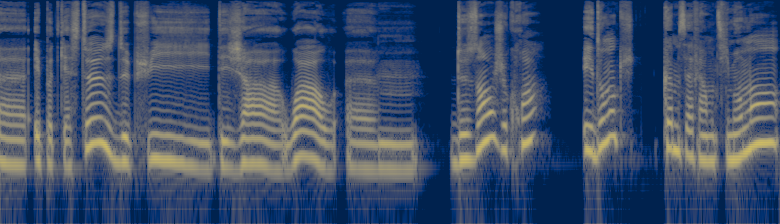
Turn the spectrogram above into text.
euh, et podcasteuse depuis déjà, waouh, euh, deux ans je crois. Et donc, comme ça fait un petit moment,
